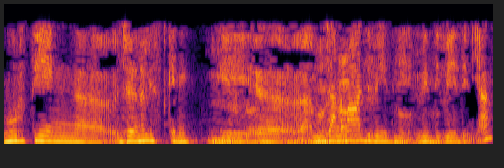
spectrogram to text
වෘත්තියෙන් ජර්නලිස්ට් කෙනෙක්ගේ ජනමාධ්‍යවේදී වේදිනියක්.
